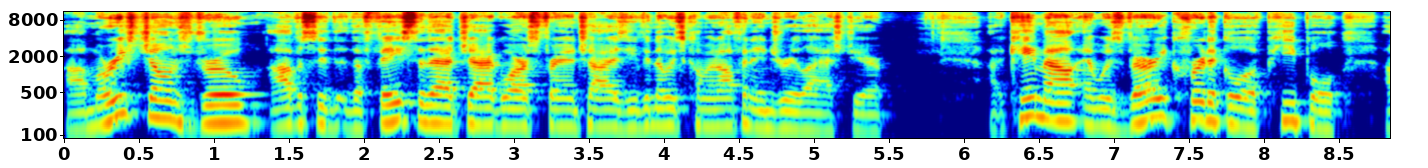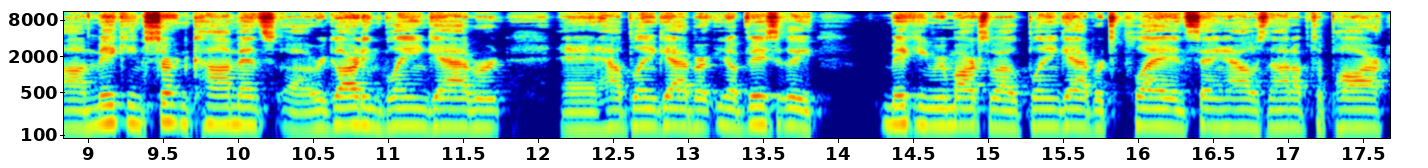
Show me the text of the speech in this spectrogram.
Uh, Maurice Jones Drew, obviously the, the face of that Jaguars franchise, even though he's coming off an injury last year uh, came out and was very critical of people uh, making certain comments uh, regarding Blaine Gabbert and how Blaine Gabbert, you know, basically making remarks about Blaine Gabbert's play and saying how it's not up to par.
